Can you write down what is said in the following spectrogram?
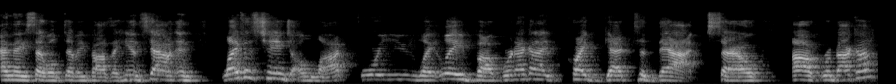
And they said, well, Debbie Bazza, hands down. And life has changed a lot for you lately, but we're not going to quite get to that. So, uh, Rebecca?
